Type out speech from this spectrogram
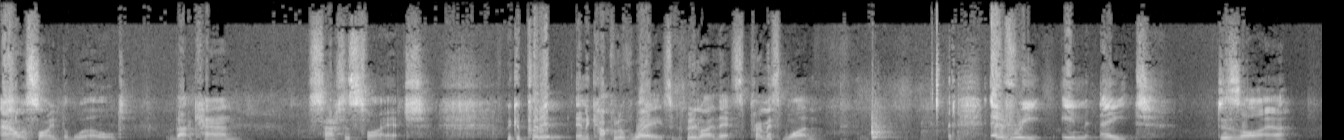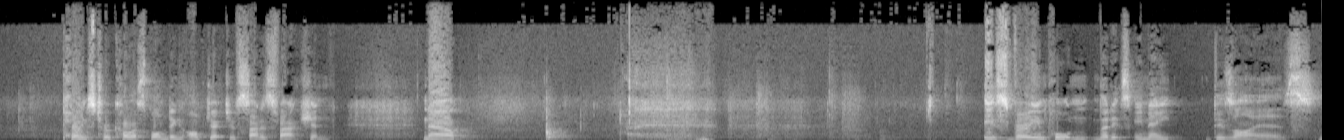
outside the world that can satisfy it? We could put it in a couple of ways. We could put it like this Premise one every innate desire points to a corresponding object of satisfaction. Now, it's very important that it's innate desires.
